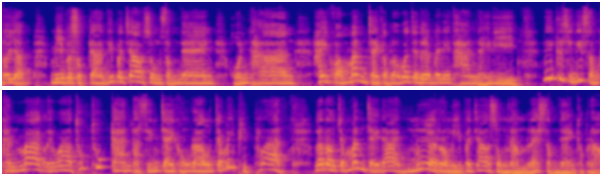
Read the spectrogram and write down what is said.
เราอยากมีประสบการณ์ที่พระเจ้าทรงสำแดงหนทาง ให้ความมั่นใจกับเราว่าจะเดินไปในทางไหนดี นี่คือสิ่งที่สำคัญมากเลยว่าทุก ๆ การตัดสินใจของเราจะไม่ผิดพลาด และเราจะมั่นใจได้เมื่อเรามีพระเจ้าทรงนำและสำแดงกับเรา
